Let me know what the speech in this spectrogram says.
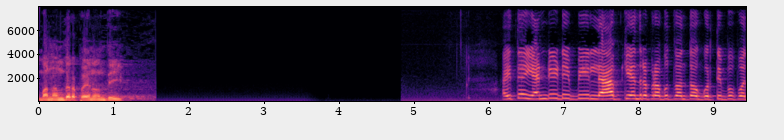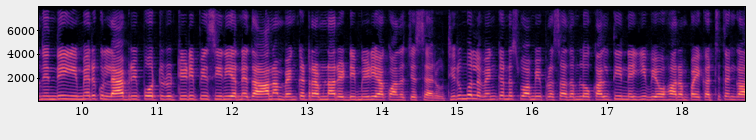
మనందరిపైన ఉంది. అయితే ఎన్డీడీబీ ల్యాబ్ కేంద్ర ప్రభుత్వంతో గుర్తింపు పొందింది. ఈ మేరకు ల్యాబ్ రిపోర్టును టీడీపీ సీనియర్ నేత ఆనం వెంకటరమణారెడ్డి మీడియాకు అందజేశారు. తిరుమల వెంకన్న స్వామి ప్రసాదంలో కల్తీ నెయ్యి వ్యవహారంపై ఖచ్చితంగా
